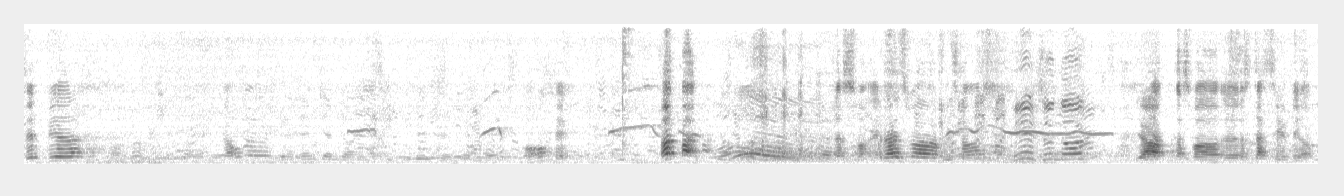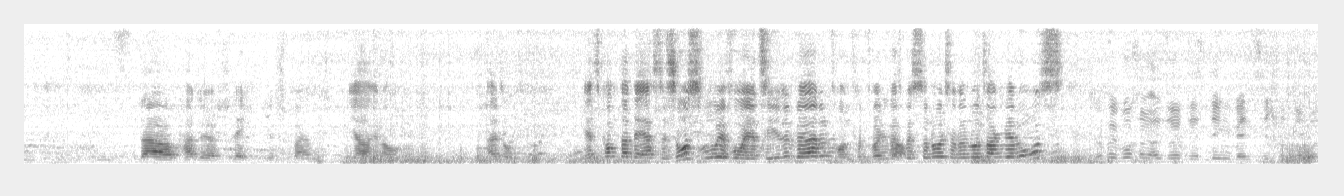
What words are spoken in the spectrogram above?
Sind wir. Ich glaube. Okay. Hoppa! Das war Das war. Fehlzündung. ja, Ja, das war. Äh, das, das zählt wieder. da hat er schlecht gespannt. Ja, genau. Also, jetzt kommt dann der erste Schuss, wo wir vorher zählen werden. Von 5 Rückwärts bis zu 0. Schon 0 sagen wir los. Würfel muss dann also das Ding, wenn es nicht versaut.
